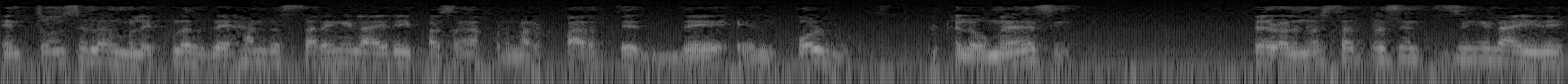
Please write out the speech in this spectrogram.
entonces las moléculas dejan de estar en el aire y pasan a formar parte del polvo, porque lo humedecen. Pero al no estar presentes en el aire,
